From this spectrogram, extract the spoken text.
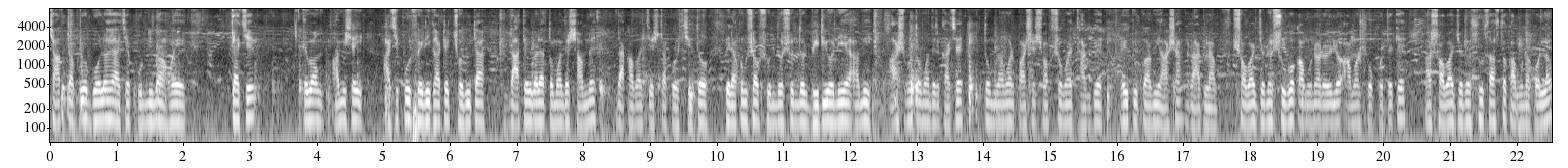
চাঁদটা পুরো গোল হয়ে আছে, পূর্ণিমা হয়ে গেছে। এবং আমি সেই আজিপুর ফেরিঘাটের ছবিটা রাতের বেলা তোমাদের সামনে দেখাবার চেষ্টা করছি। তো এরকম সব সুন্দর সুন্দর ভিডিও নিয়ে আমি আসব তোমাদের কাছে। তোমরা আমার পাশে সব সময় থাকবে, এইটুকু আমি আশা রাখলাম। সবার জন্য শুভ কামনা রইল আমার পক্ষ থেকে, আর সবার জন্য সুস্বাস্থ্য কামনা করলাম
